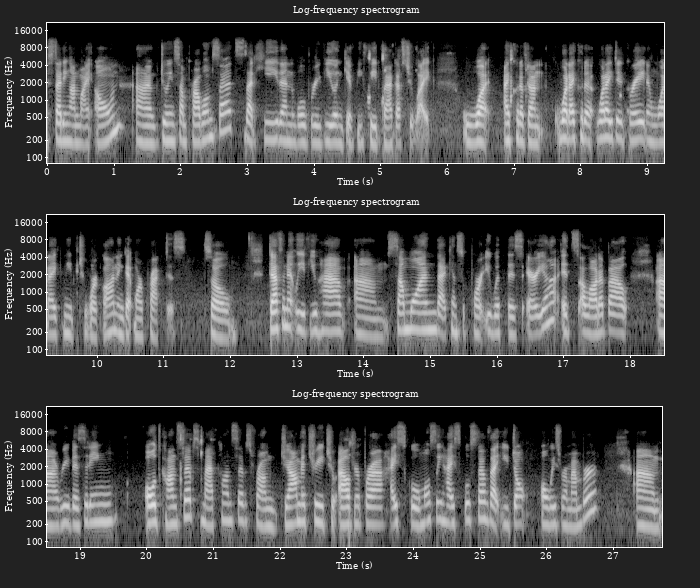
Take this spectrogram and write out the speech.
studying on my own, uh, doing some problem sets that he then will review and give me feedback as to like what I could have done, what I could what I did great, and what I need to work on and get more practice. So definitely if you have um, someone that can support you with this area, it's a lot about uh, revisiting old concepts, math concepts from geometry to algebra, high school, mostly high school stuff that you don't always remember. Um,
